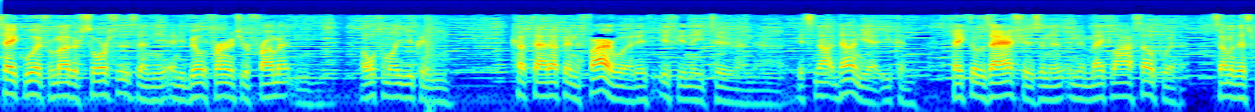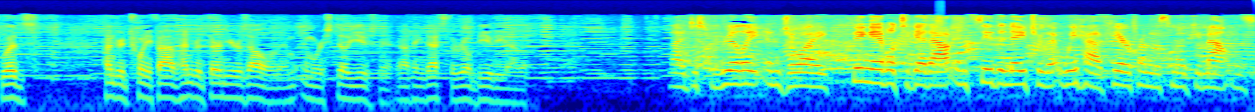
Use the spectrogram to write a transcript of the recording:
Take wood from other sources and you, and you build furniture from it. And ultimately you can cut that up into firewood if, if you need to. And uh, it's not done yet. You can take those ashes and then, and then make lye soap with it. Some of this wood's 125, 130 years old, and, and we're still using it. And I think that's the real beauty of it. I just really enjoy being able to get out and see the nature that we have here from the Smoky Mountains.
